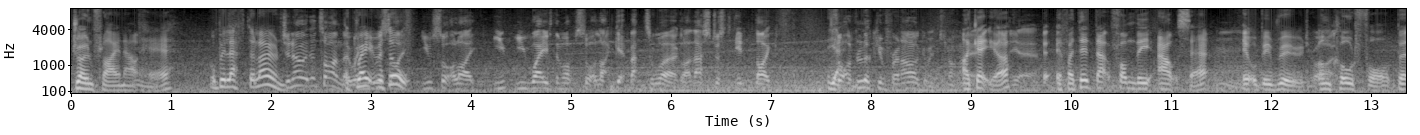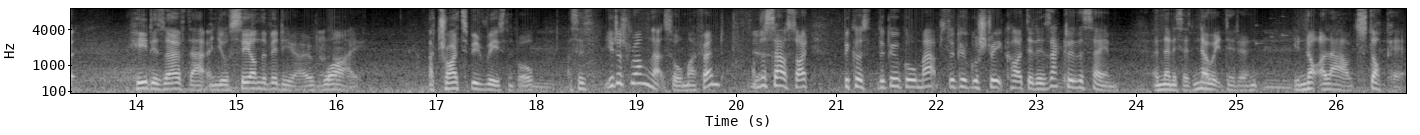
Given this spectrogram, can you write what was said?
drone flying out here will be left alone. Do you know at the time though? A great you result. Like, you sort of like you, you waved them off, sort of like get back to work. Like that's just it, like Yeah. sort of looking for an argument. You know I, I mean? get you. Yeah. If I did that from the outset, Mm. it would be rude, Right. uncalled for. But he deserved that, and you'll see on the video why. I tried to be reasonable. I says, "You're just wrong. That's all, my friend. I'm Mm. Yeah. just outside because the Google Maps, the Google Streetcar did exactly the same." And then he says, "No, it didn't. Mm. You're not allowed. Stop it."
